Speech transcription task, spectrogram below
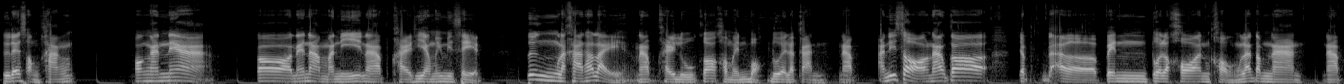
ซื้อได้ 2 ครั้ง เพราะงั้นเนี่ยก็แนะนำอันนี้นะครับ ใครที่ยังไม่มีเศษ ซึ่งราคาเท่าไหร่นะครับ ใครรู้ก็คอมเมนต์บอกด้วยแล้วกันนะครับ อันที่สองนะครับก็จะเอ่อเป็นตัวละครของร่าตำนานนะครับ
